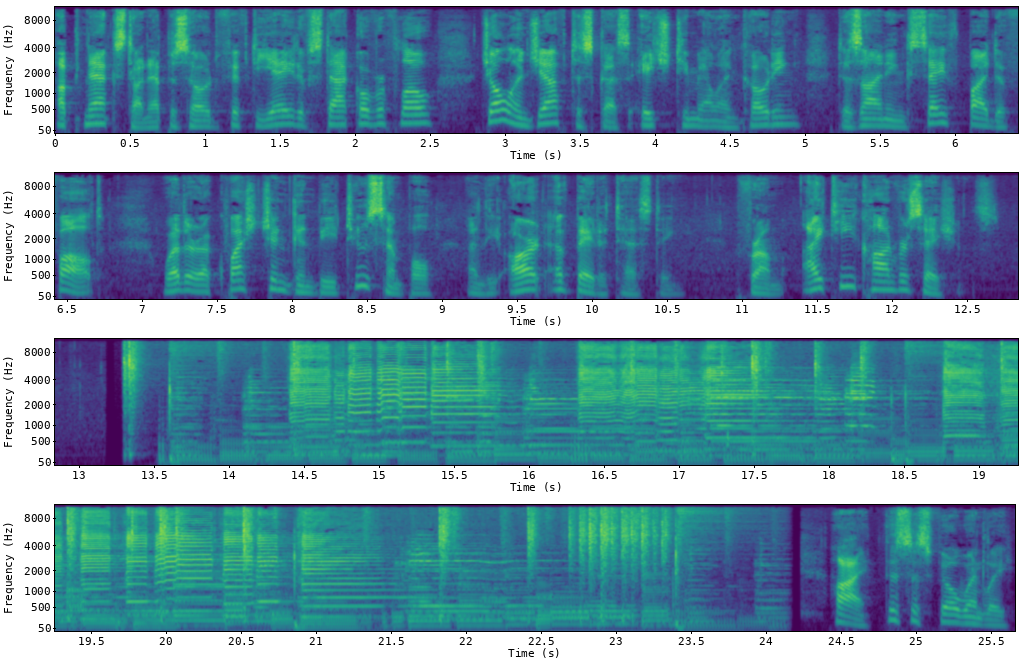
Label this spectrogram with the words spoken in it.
Up next on episode 58 of Stack Overflow, Joel and Jeff discuss HTML encoding, designing safe by default, whether a question can be too simple, and the art of beta testing. From IT Conversations. Hi, this is Phil Windley.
